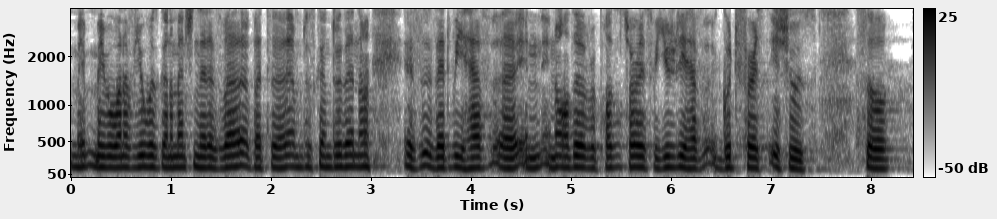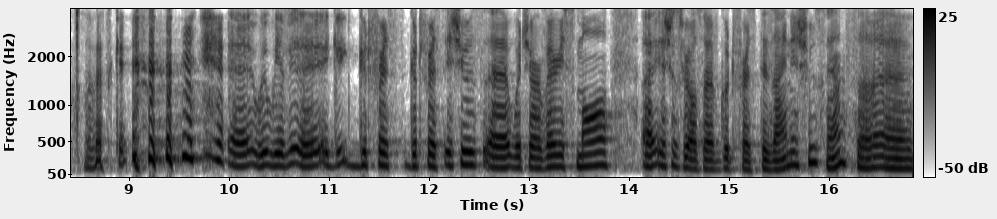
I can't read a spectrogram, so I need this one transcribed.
maybe one of you was going to mention that as well, but uh, I'm just going to do that now, is that we have uh, in, in all the repositories, we usually have good first issues. So Oh, that's okay. uh, we, we, have uh, good first good first issues, uh, which are very small uh, issues. We also have good first design issues. Yeah, so uh,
